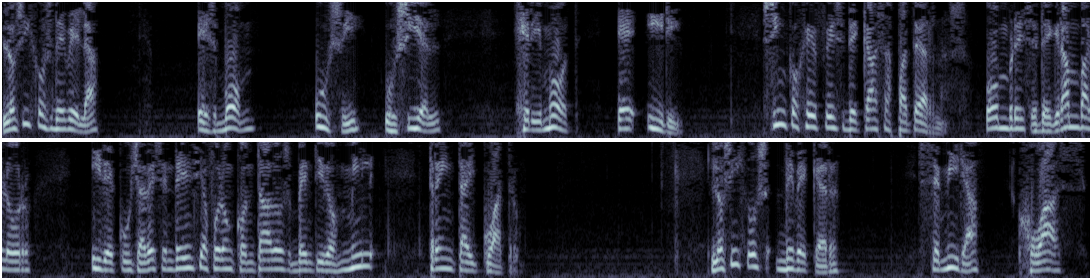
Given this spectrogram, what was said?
Los hijos de Bela, Esbom, Uzi, Uziel, Jerimot e Iri, cinco jefes de casas paternas, hombres de gran valor y de cuya descendencia fueron contados veintidós mil treinta y cuatro. Los hijos de Becker, Semira, Joás,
